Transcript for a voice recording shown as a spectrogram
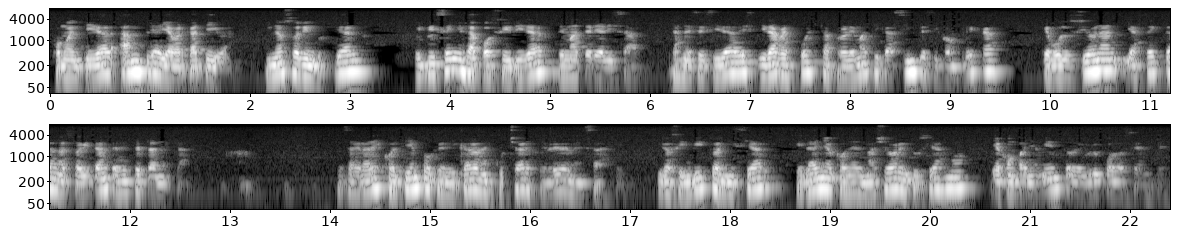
como entidad amplia y abarcativa, y no solo industrial, el diseño es la posibilidad de materializar las necesidades y dar respuesta a problemáticas simples y complejas que evolucionan y afectan a los habitantes de este planeta. Les agradezco el tiempo que dedicaron a escuchar este breve mensaje y los invito a iniciar el año con el mayor entusiasmo y acompañamiento del grupo docente.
